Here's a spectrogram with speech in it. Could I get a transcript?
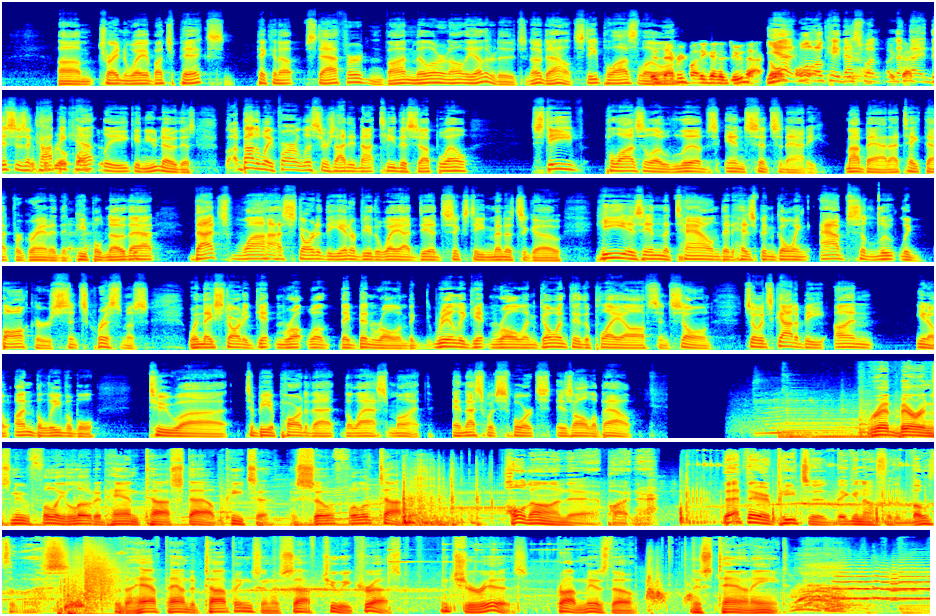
Um, trading away a bunch of picks, picking up Stafford and Von Miller and all the other dudes, no doubt. Steve Palazzolo. Is everybody going to do that? Yeah, forward? well, okay, that's you what. like that's, uh, this is a a copycat league, and you know this. By the way, for our listeners, I did not tee this up well. Steve Palazzolo lives in Cincinnati. My bad. I take that for granted that people know that. That's why I started the interview the way I did 16 minutes ago. He is in the town that has been going absolutely bonkers since Christmas when they started getting ro- well, they've been rolling, but really getting rolling, going through the playoffs and so on. So it's got to be un, you know, unbelievable to uh, to be a part of that the last month, and that's what sports is all about. Red Baron's new fully loaded hand tossed style pizza is so full of topping. Hold on there, partner. That there pizza is big enough for the both of us. With a half pound of toppings and a soft, chewy crust. It sure is. Problem is, though, this town ain't.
